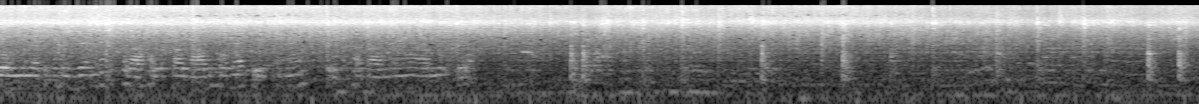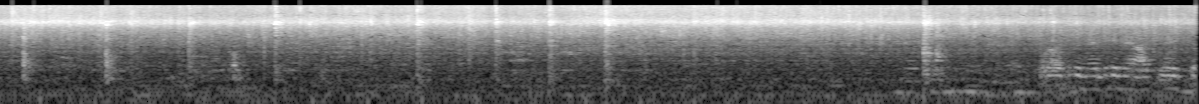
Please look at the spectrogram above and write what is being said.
दो मिनट भूजेंगे थोड़ा हल्का लाल होगा तो इसमें सूखा डालेंगे आलू को थोड़ा धीमे धीमे आँच में इसे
